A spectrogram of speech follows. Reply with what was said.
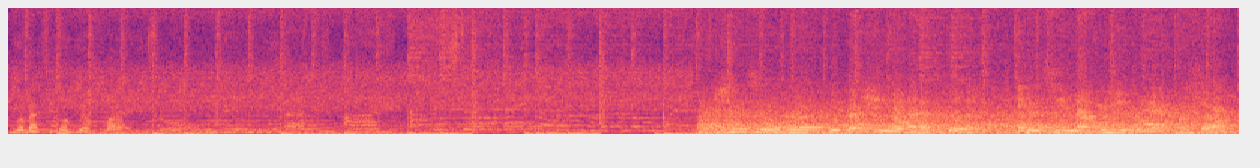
I'm going back to Tokyo tomorrow. Shizuoka Prefectural Annex building. You can see Mount Fuji from there. So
